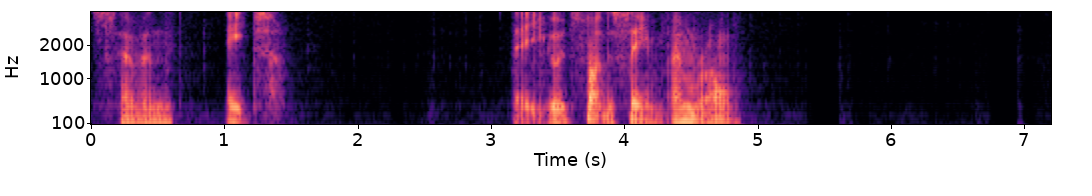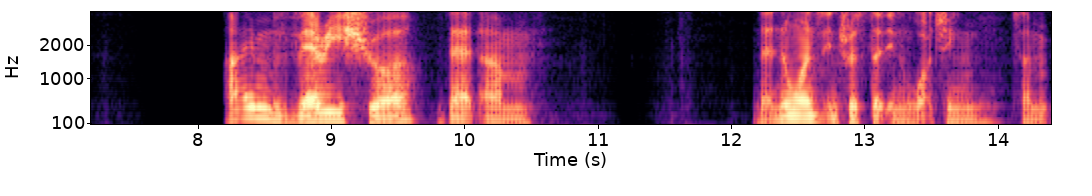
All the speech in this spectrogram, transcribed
seven, eight. There you go. It's not the same. I'm wrong. I'm very sure that um that no one's interested in watching some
